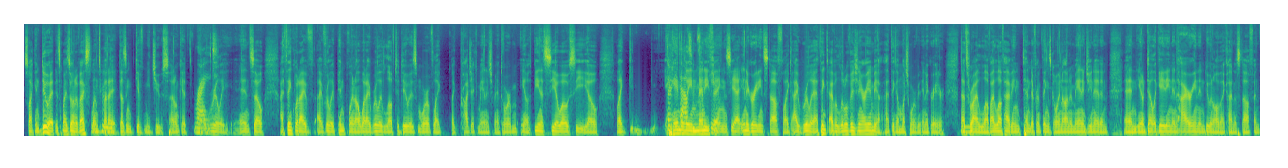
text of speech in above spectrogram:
So I can do it. It's my zone of excellence, mm-hmm. but it doesn't give me juice. I don't get right. You know, really. And so I think what I've I've really pinpointed on what I really love to do is more of like like project management or you know being a COO, CEO, like handling many things. Yeah, integrating stuff. Like I really I think I have a little visionary in me. I think I'm much more of an integrator. That's mm-hmm. where I love. I love having 10 different things going on and managing it and and you know delegating and hiring and doing all that kind of stuff. And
